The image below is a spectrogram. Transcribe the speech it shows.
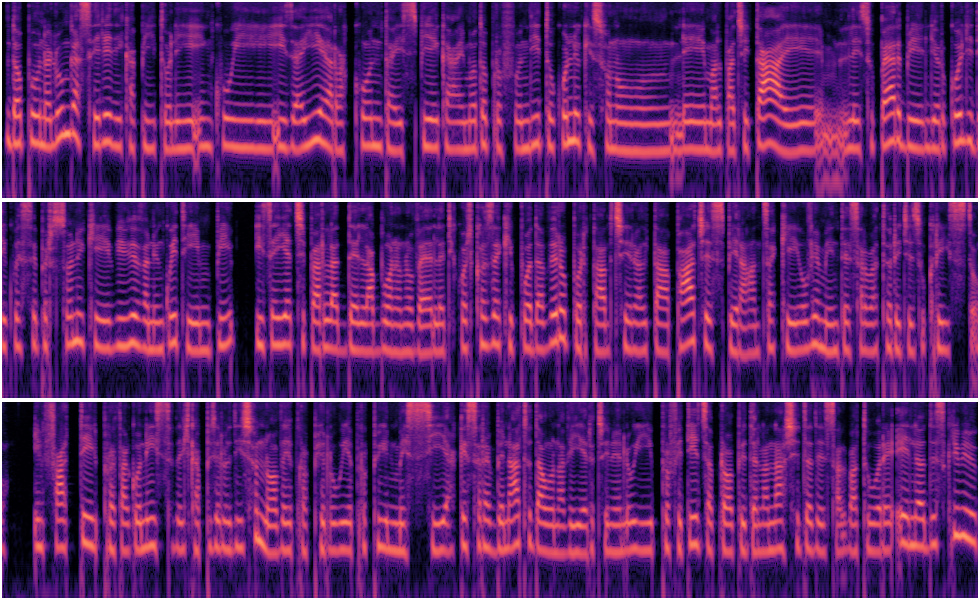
Dopo una lunga serie di capitoli in cui Isaia racconta e spiega in modo approfondito quelle che sono le malvagità e le superbie e gli orgogli di queste persone che vivevano in quei tempi, Isaia ci parla della buona novella, di qualcosa che può davvero portarci in realtà pace e speranza, che ovviamente è il Salvatore Gesù Cristo. Infatti il protagonista del capitolo 19 è proprio lui, è proprio il Messia, che sarebbe nato da una vergine. Lui profetizza proprio della nascita del Salvatore e lo descrive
